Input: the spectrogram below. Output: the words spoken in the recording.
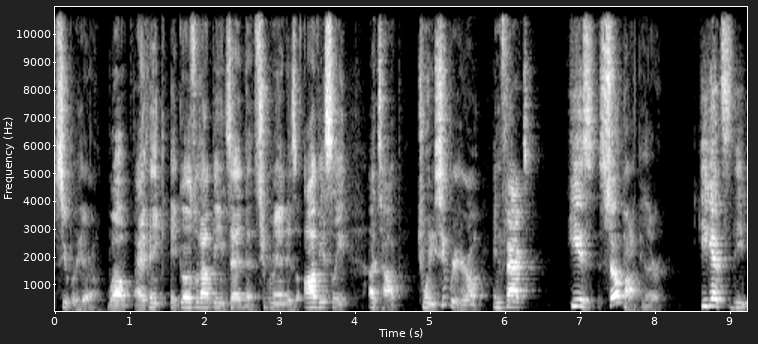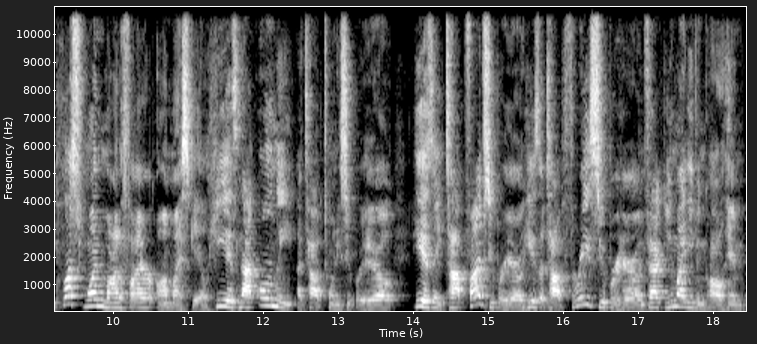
superhero? Well, I think it goes without being said that Superman is obviously a top 20 superhero. In fact, he is so popular, he gets the plus one modifier on my scale. He is not only a top 20 superhero, he is a top five superhero, he is a top three superhero. In fact, you might even call him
